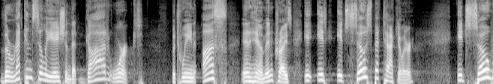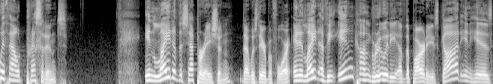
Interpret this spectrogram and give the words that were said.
the reconciliation that God worked between us and him in Christ, it, it, it's so spectacular, it's so without precedent. In light of the separation that was there before, and in light of the incongruity of the parties, God, in his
